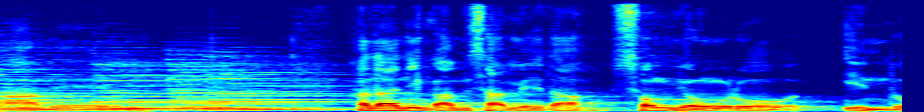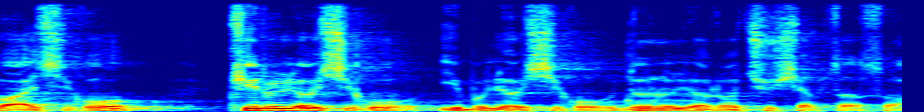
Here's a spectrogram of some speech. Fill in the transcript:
아멘. 하나님 감사합니다. 성령으로 인도하시고 귀를 여시고 입을 여시고 눈을 열어 주시옵소서.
